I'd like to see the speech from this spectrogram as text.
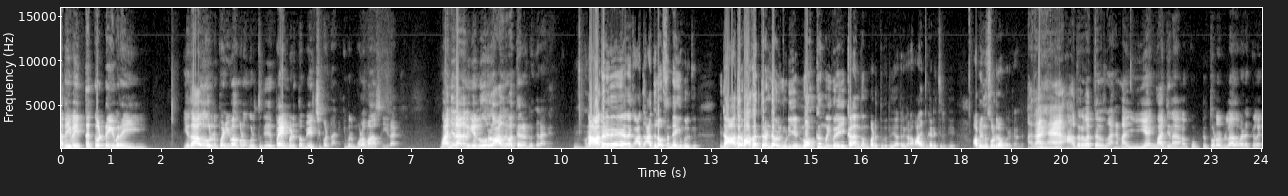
அதை வைத்துக்கொண்டு இவரை ஏதாவது ஒன்று பழி வாங்கணுங்கிறதுக்கு பயன்படுத்த முயற்சி பண்றாங்க. இவர் மூலமா செய்கிறாங்க வாஞ்சிநாதனுக்கு எல்லோரும் ஆதரவா திரண்டிருக்கிறாங்க. அந்த ஆதரவே அது அதுல ஒரு சந்தேகம் இருக்கு. இந்த ஆதரவாக திரண்டவர்களுடைய நோக்கம் இவரை களங்கம் படுத்துவது அதற்கான வாய்ப்பு கிடைச்சிருக்கு அப்படின்னு சொல்றவங்க இருக்காங்க. அதாங்க ஆதரவா திரள்றாங்கன்னா ஏன் வாஞ்சிநாதனை கூப்பிட்டு தொடர்பில்லாத வழக்கில்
